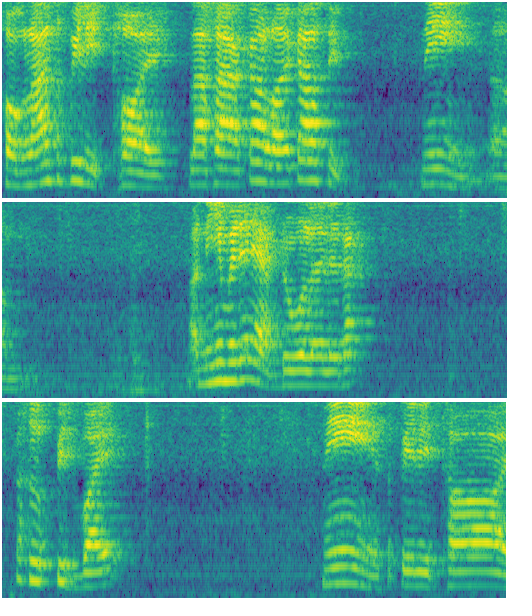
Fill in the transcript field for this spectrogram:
ของร้านสปิริตทอยราคา 990 นี่เอิ่มอันนี้ไม่ได้แอบดูอะไรเลยนะ ก็คือปิดไว้ นี่สปิริตทอย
